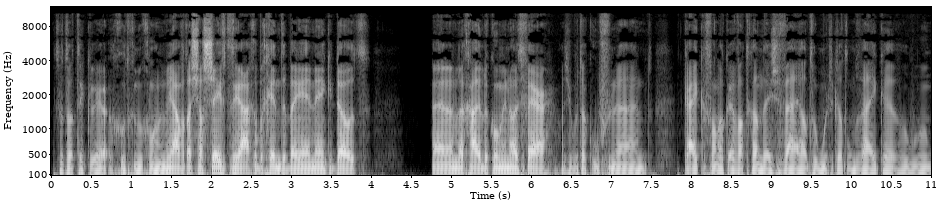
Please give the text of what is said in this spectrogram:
Zodat ik weer goed genoeg gewoon... Ja, want als je als 70-jarige begint, dan ben je in één keer dood. En dan, ga je, dan kom je nooit ver. Want je moet ook oefenen en kijken van... Oké, wat kan deze vijand? Hoe moet ik dat ontwijken? Hoe,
